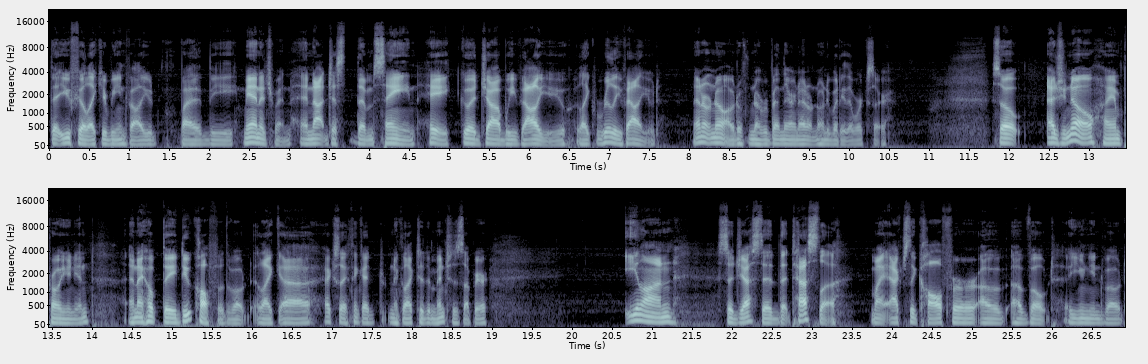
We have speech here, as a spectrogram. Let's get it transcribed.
that you feel like you're being valued by the management and not just them saying hey good job we value you like really valued. I don't know. I would have never been there and i don't know anybody that works there. So as you know i am pro union and i hope they do call for the vote. Like uh, actually i think i neglected to mention this up here. Elon suggested that Tesla might actually call for a, a vote, a union vote,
